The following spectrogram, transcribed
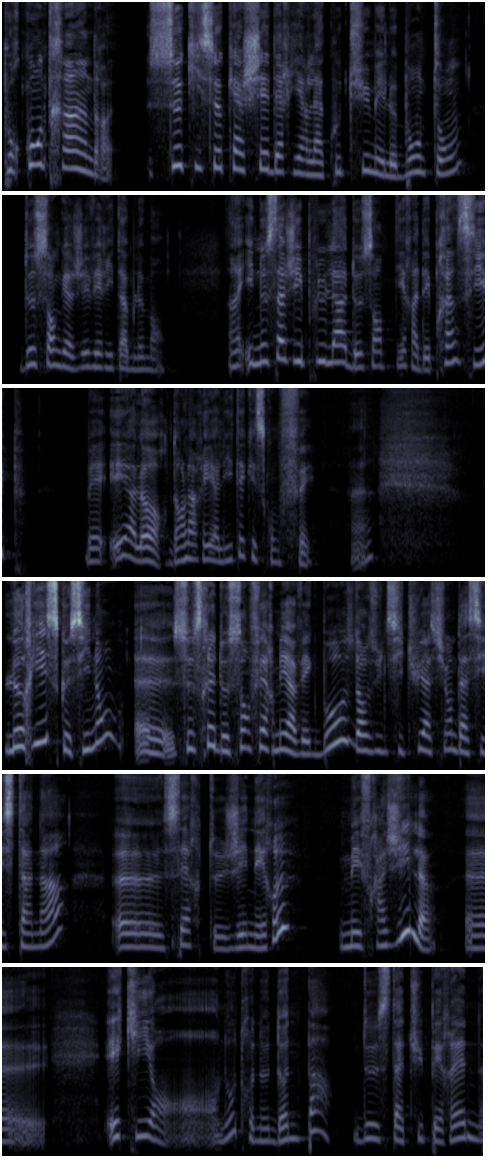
pour contraindre ceux qui se cachaient derrière la coutume et le bon ton de s'engager véritablement. Hein, il ne s'agit plus là de s'en tenir à des principes, mais et alors, dans la réalité, qu'est-ce qu'on fait hein? Le risque, sinon, euh, ce serait de s'enfermer avec Bose dans une situation d'assistanat, euh, certes généreux, mais fragile, euh, et qui, en, outre, ne donne pas de statut pérenne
